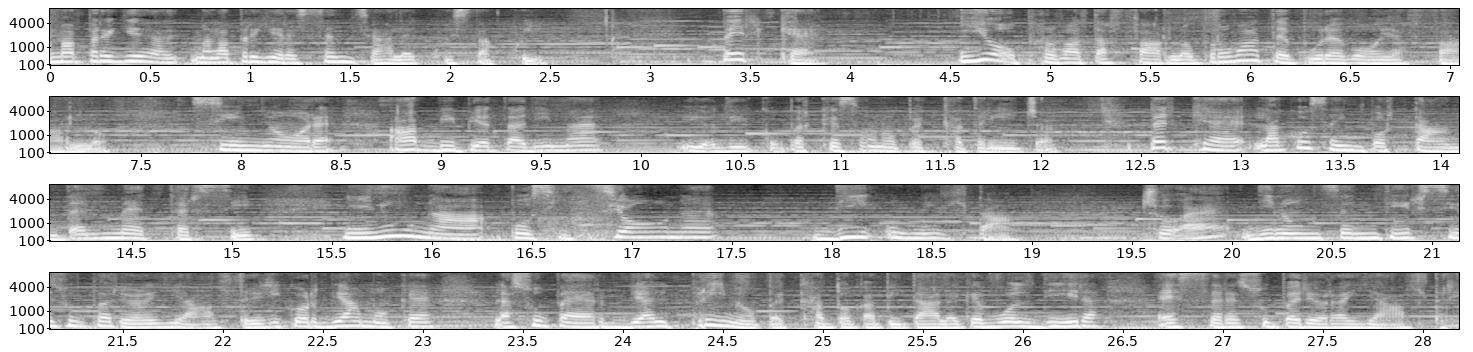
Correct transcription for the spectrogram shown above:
ma, preghiera, ma la preghiera essenziale è questa qui. Perché? Io ho provato a farlo, provate pure voi a farlo. Signore, abbi pietà di me, io dico perché sono peccatrice. Perché la cosa importante è mettersi in una posizione di umiltà cioè di non sentirsi superiore agli altri. Ricordiamo che la superbia è il primo peccato capitale, che vuol dire essere superiore agli altri.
